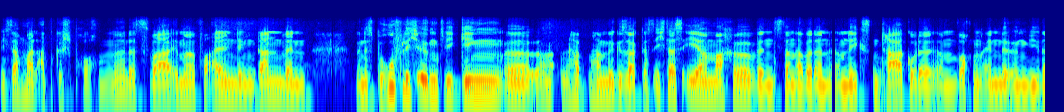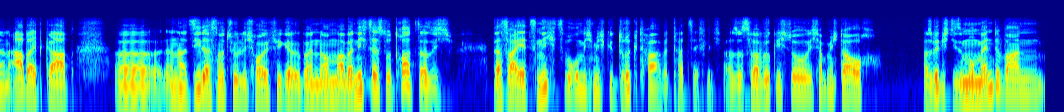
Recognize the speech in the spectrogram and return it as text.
ich sag mal, abgesprochen. Ne? Das war immer vor allen Dingen dann, wenn, wenn es beruflich irgendwie ging, äh, hab, haben wir gesagt, dass ich das eher mache. Wenn es dann aber dann am nächsten Tag oder am Wochenende irgendwie dann Arbeit gab, äh, dann hat sie das natürlich häufiger übernommen. Aber nichtsdestotrotz, also ich, das war jetzt nichts, worum ich mich gedrückt habe tatsächlich. Also es war wirklich so, ich habe mich da auch, also wirklich, diese Momente waren,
